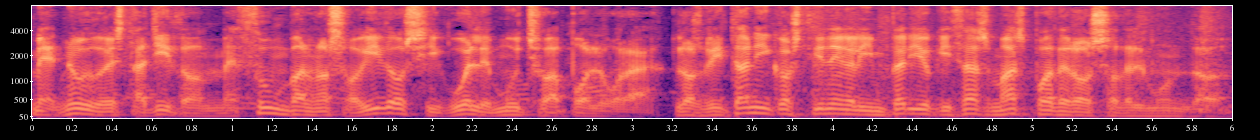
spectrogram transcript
Menudo estallido, me zumban los oídos y huele mucho a pólvora. Los británicos tienen el imperio quizás más poderoso del mundo.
